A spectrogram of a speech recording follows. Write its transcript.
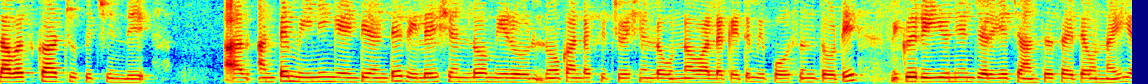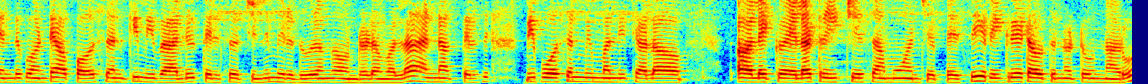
లవర్స్ కార్డ్ చూపించింది. అంటే మీనింగ్ ఏంటి అంటే రిలేషన్లో మీరు నో కాంటాక్ట్ సిచ్యువేషన్లో ఉన్న వాళ్ళకైతే మీ పర్సన్ తోటి మీకు రీయూనియన్ జరిగే ఛాన్సెస్ అయితే ఉన్నాయి. ఎందుకు అంటే ఆ పర్సన్కి మీ వాల్యూ తెలిసి వచ్చింది. మీరు దూరంగా ఉండడం వల్ల అండ్ నాకు తెలిసి మీ పర్సన్ మిమ్మల్ని చాలా లైక్ ఎలా ట్రీట్ చేశాము అని చెప్పేసి రిగ్రెట్ అవుతున్నట్టు ఉన్నారు.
